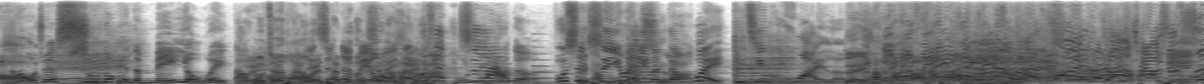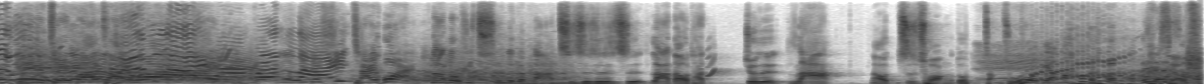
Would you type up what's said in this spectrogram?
然后我觉得食物都变得没有味道。我觉得台湾人太不能吃真的没有味道，辣。不是不辣的，不是，是因为你们的胃已经坏了。对。你们没有 你嘴巴才坏，你的心才坏。纳豆是吃那个辣，吃吃吃吃，辣到它就是拉，然后痔疮都长出来，破掉。是要去。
